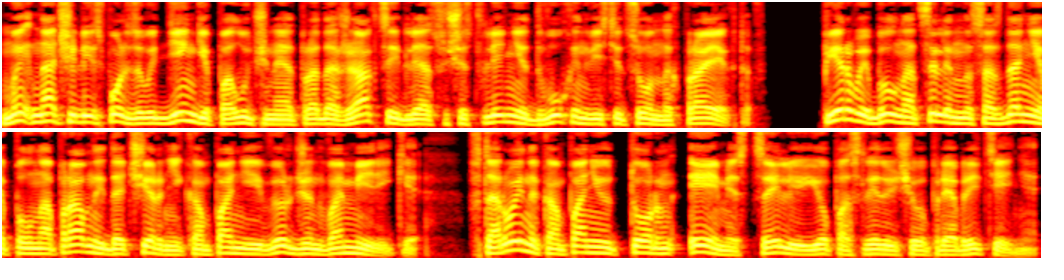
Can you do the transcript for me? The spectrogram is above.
Мы начали использовать деньги, полученные от продажи акций, для осуществления двух инвестиционных проектов. Первый был нацелен на создание полноправной дочерней компании Virgin в Америке, второй на компанию Torn Amy с целью ее последующего приобретения.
